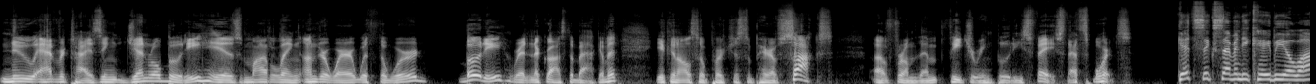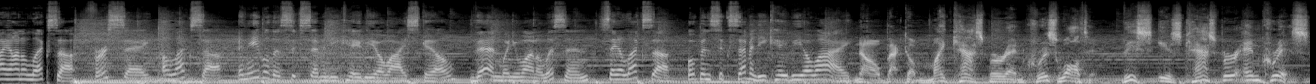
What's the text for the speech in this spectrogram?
new advertising, General Booty is modeling underwear with the word Booty written across the back of it. You can also purchase a pair of socks uh, from them featuring Booty's face. That's sports. Get 670 KBOI on Alexa. First say, Alexa, enable the 670 KBOI skill. Then, when you want to listen, say, Alexa, open 670 KBOI. Now back to Mike Casper and Chris Walton. This is Casper and Chris,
